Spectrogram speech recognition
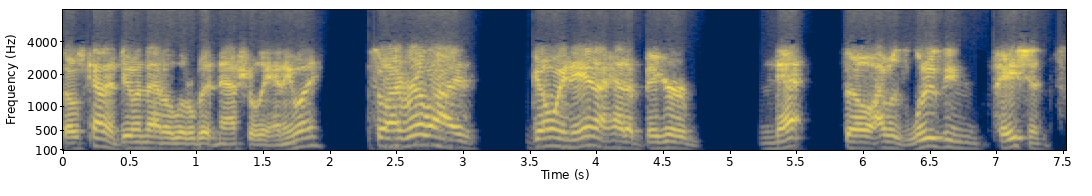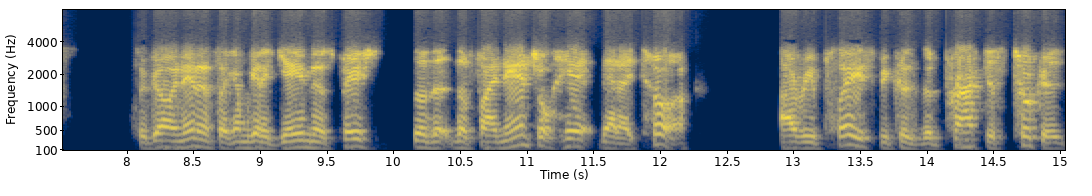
So I was kind of doing that a little bit naturally anyway. So I realized going in, I had a bigger net. So I was losing patients. So going in, it's like, I'm going to gain those patients. So the, the financial hit that I took, I replaced because the practice took a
